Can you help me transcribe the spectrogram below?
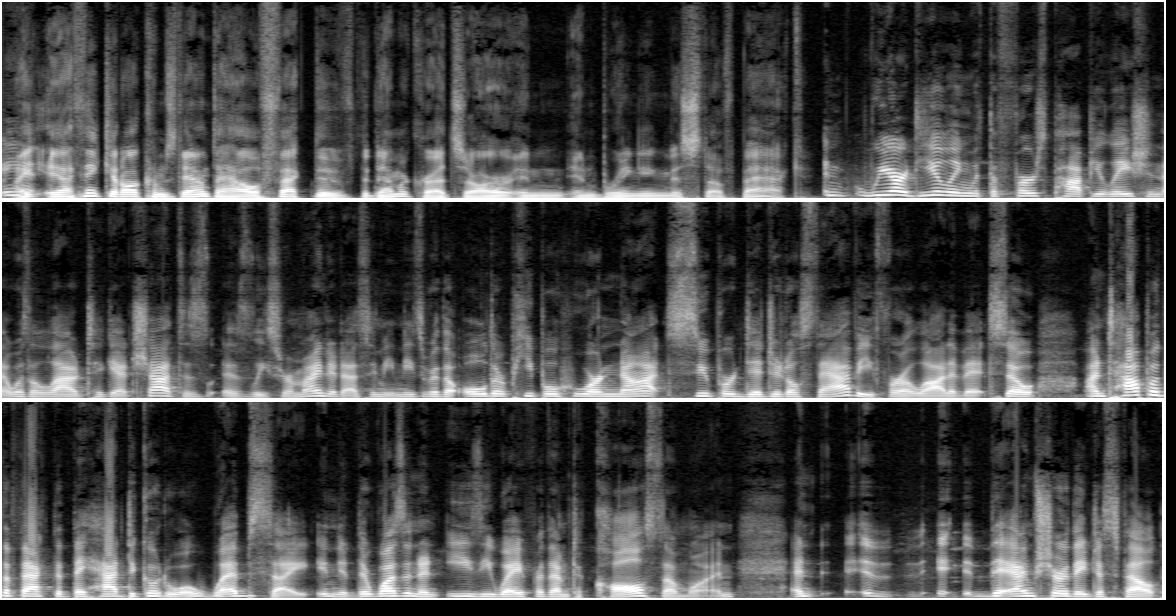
I, I, think it all comes down to how effective the Democrats are in, in bringing this stuff back. And we are dealing with the first population that was allowed to get shots, as, as Lisa reminded us. I mean, these were the older people who are not super digital savvy for a lot of it. So, on top of the fact that they had to go to a website, and there wasn't an easy way for them to call someone. And they, I'm sure they just felt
